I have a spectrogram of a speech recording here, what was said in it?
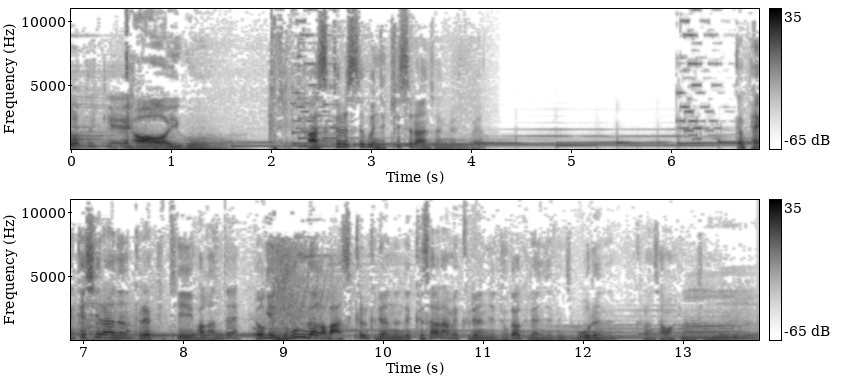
어떡해. 아이고. 마스크를 쓰고 이제 키스를 하는 장면이고요. 뱅크시라는 graffiti 화가인데 여기 누군가가 마스크를 그렸는데 그 사람이 그렸는지 누가 그렸는지 모르는 그런 상황입니다.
